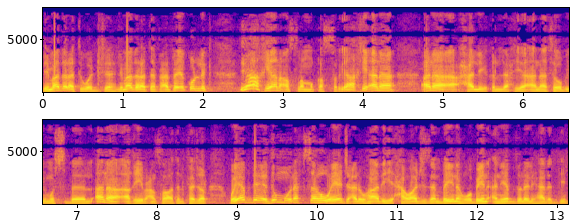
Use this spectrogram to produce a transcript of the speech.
لماذا لا توجه؟ لماذا لا تفعل؟ فيقول لك يا أخي أنا أصلا مقصر يا أخي أنا, أنا حليق اللحية أنا ثوبي مسبل أنا أغيب عن صلاة الفجر ويبدأ يذم نفسه ويجعل هذه حواجزا بينه وبين أن يبذل لهذا الدين.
